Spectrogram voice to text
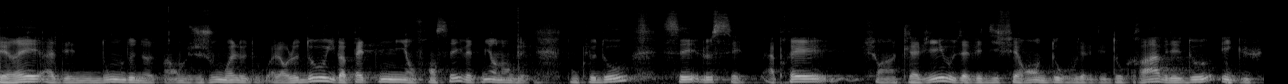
à des noms de notes. Par exemple, je joue moi le Do. Alors le Do, il va pas être mis en français, il va être mis en anglais. Donc le Do, c'est le C. Après, sur un clavier, vous avez différents Do. Vous avez des Do graves et des Do aigus.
